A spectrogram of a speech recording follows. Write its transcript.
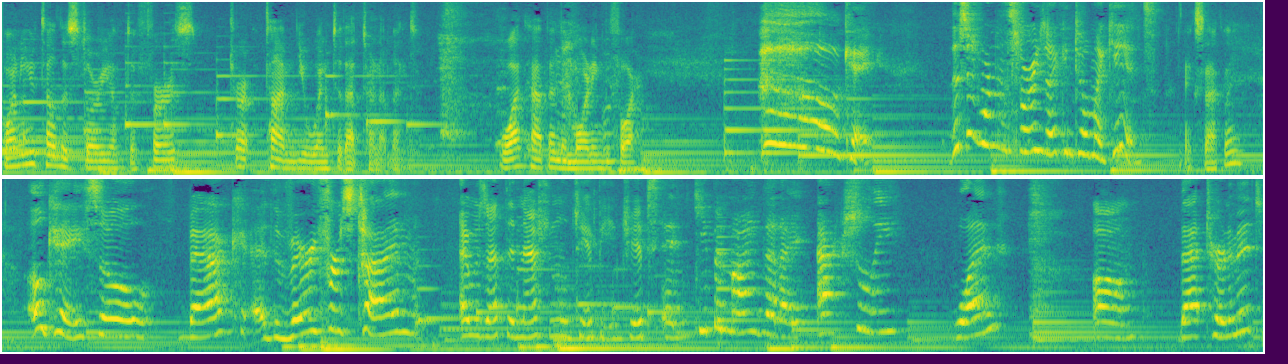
why don't you tell the story of the first tur- time you went to that tournament? What happened the morning before? okay, this is one of the stories I can tell my kids. Exactly. Okay, so back at the very first time I was at the national championships, and keep in mind that I actually won um, that tournament.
